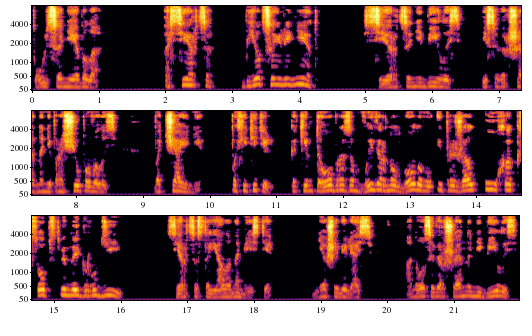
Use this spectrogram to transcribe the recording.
Пульса не было. «А сердце бьется или нет?» Сердце не билось и совершенно не прощупывалось. В отчаянии похититель каким-то образом вывернул голову и прижал ухо к собственной груди. Сердце стояло на месте. не шевелясь. Оно совершенно не билось,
